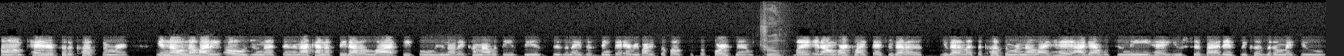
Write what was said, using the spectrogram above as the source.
um, cater to the customer you know, nobody owes you nothing. And I kind of see that a lot. People, you know, they come out with these businesses and they just think that everybody's supposed to support them. True. But it don't work like that. You gotta, you gotta let the customer know, like, hey, I got what you need. Hey, you should buy this because it'll make you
